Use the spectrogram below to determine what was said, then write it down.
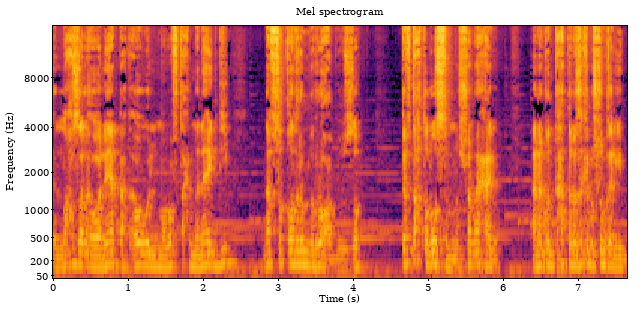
اللحظة الأولانية بتاعت أول ما بفتح المناهج دي نفس القدر من الرعب بالظبط. تفتح طلاسم مش فاهم أي حاجة. أنا كنت حتى بذاكر باسلوب غريب.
